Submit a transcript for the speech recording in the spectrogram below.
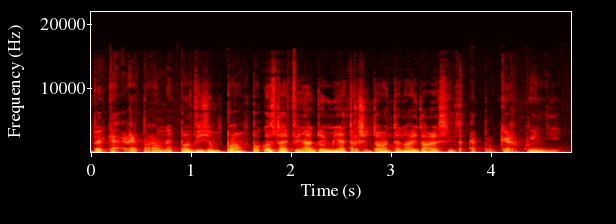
Perché riparare un Apple Vision Pro può costare fino a 2399 dollari senza Apple Care quindi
